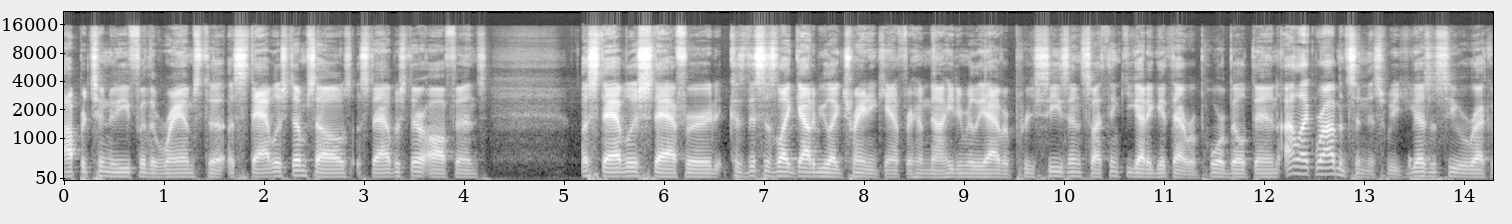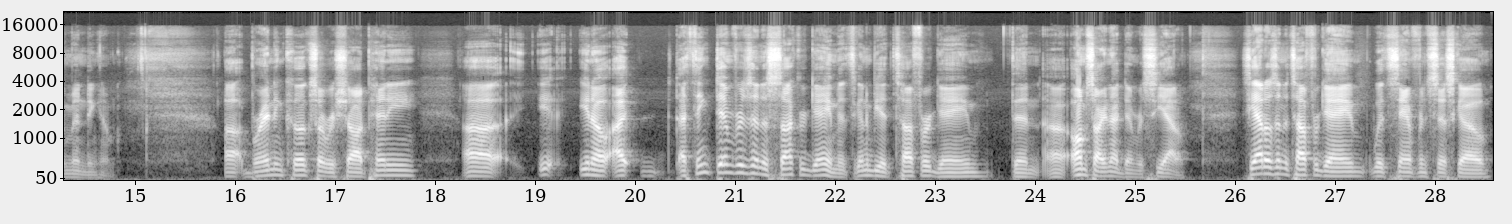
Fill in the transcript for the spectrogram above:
opportunity for the Rams to establish themselves, establish their offense, establish Stafford, because this is like got to be like training camp for him now. He didn't really have a preseason, so I think you got to get that rapport built in. I like Robinson this week. You guys will see we're recommending him. Uh, Brandin Cooks or Rashaad Penny. Uh, you know, I I think Denver's in a sucker game. It's going to be a tougher game than. Uh, oh, I'm sorry, not Denver, Seattle. Seattle's in a tougher game with San Francisco.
